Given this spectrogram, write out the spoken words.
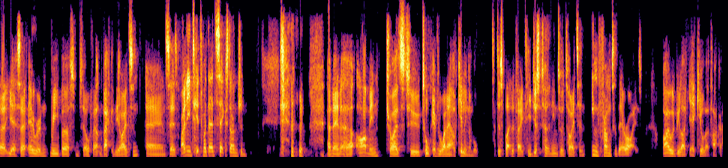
uh, yeah, so Eren rebirths himself out the back of the Eidson and says, "I need to get to my dad's sex dungeon." and then uh, Armin tries to talk everyone out of killing them all, despite the fact he just turned into a Titan in front of their eyes. I would be like, "Yeah, kill that fucker."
